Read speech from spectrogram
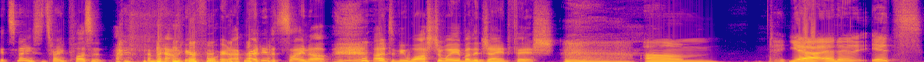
it's nice. It's very pleasant. I'm, I'm here for it. I'm ready to sign up uh, to be washed away by the giant fish. Um, yeah, and it, it's,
